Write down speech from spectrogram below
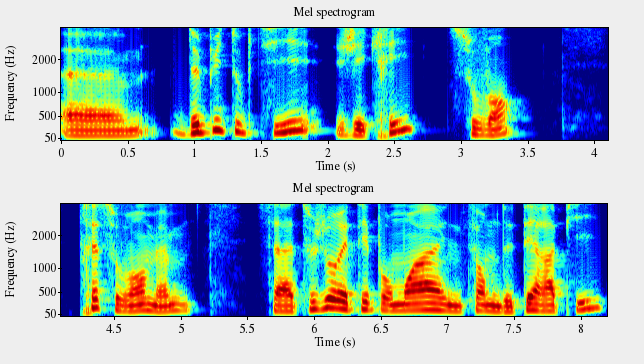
Euh, depuis tout petit, j'écris souvent Très souvent même. Ça a toujours été pour moi une forme de thérapie,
